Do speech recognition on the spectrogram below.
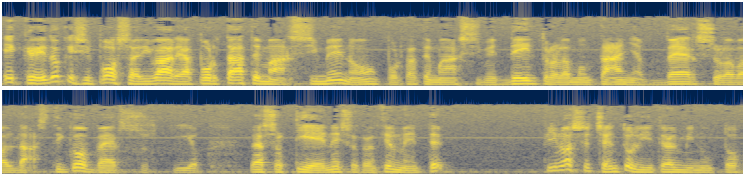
e credo che si possa arrivare a portate massime, no? portate massime dentro la montagna verso la Valdastico, verso Schio, verso Tiene sostanzialmente, fino a 600 litri al minuto,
